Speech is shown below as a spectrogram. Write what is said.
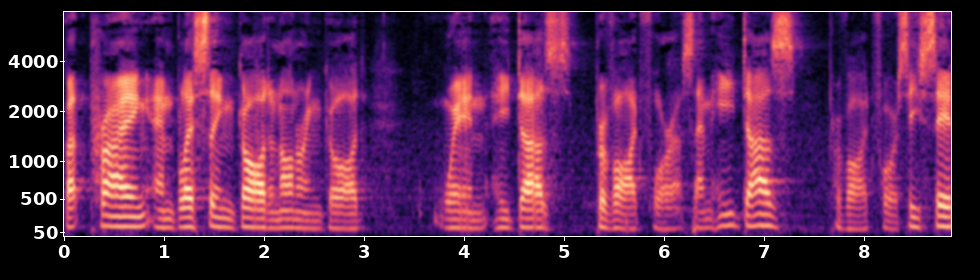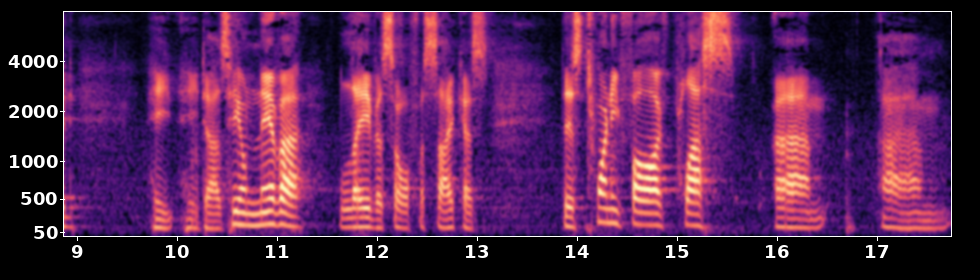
but praying and blessing God and honouring God when He does provide for us. And He does provide for us. He said He, he does. He'll never leave us or forsake us. There's 25 plus um, um,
